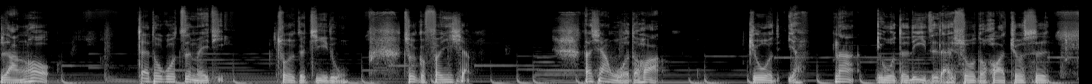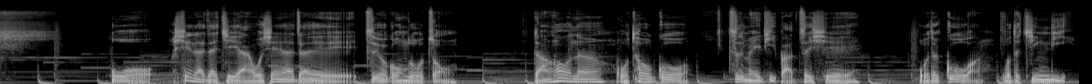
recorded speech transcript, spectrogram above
然后再透过自媒体做一个记录，做一个分享。那像我的话，就我一样。那以我的例子来说的话，就是我现在在接案，我现在在自由工作中。然后呢，我透过自媒体把这些我的过往、我的经历、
